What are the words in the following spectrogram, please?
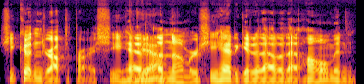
she couldn't drop the price. She had Yeah. a number. She had to get it out of that home, and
